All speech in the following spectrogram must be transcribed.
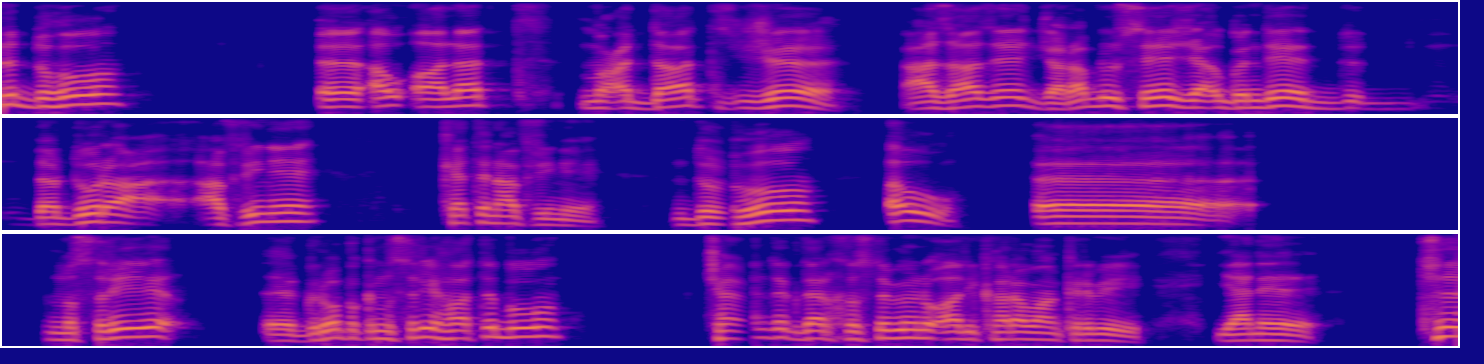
ni duho eh, ew alet, mueddat ji Ezazê, Cerablusê, ji gundê d- derdora Efrînê ketin Efrînê. Duho ew eh, Misrî giropek Misrî hatibû çendek derxistibûn û alîkara wan kiribî. Yanî tu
